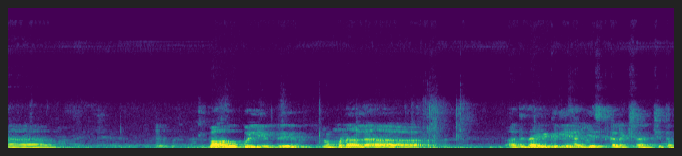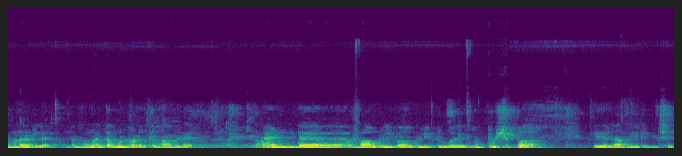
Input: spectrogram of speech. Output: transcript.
ஆஹ், பாகுபலி வந்து ரொம்ப நாளா அதுதான் இருக்கிறதுலே ஹையஸ்ட் கலெக்ஷன் ஆச்சு தமிழ்நாட்டில். நம்ம தமிழ் படத்தெல்லாம் விட. அண்ட் பாகுபலி பாகுபலி டூ அதுக்கப்புறம் புஷ்பா இது எல்லாமே இருந்துச்சு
